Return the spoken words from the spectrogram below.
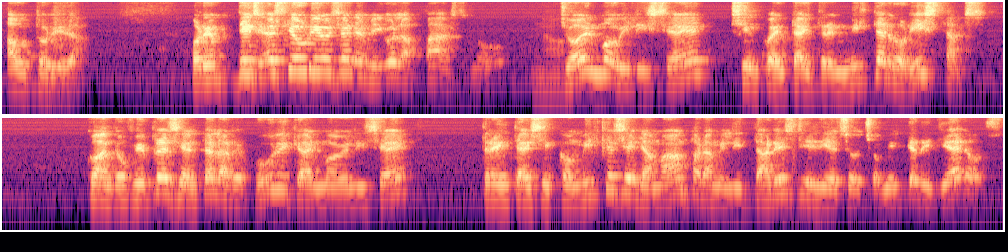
autoridad. Por ejemplo, dice, es que Uribe es enemigo de la paz, ¿no? Yo movilicé 53 mil terroristas. Cuando fui presidente de la República, movilicé 35 mil que se llamaban paramilitares y 18 mil guerrilleros.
